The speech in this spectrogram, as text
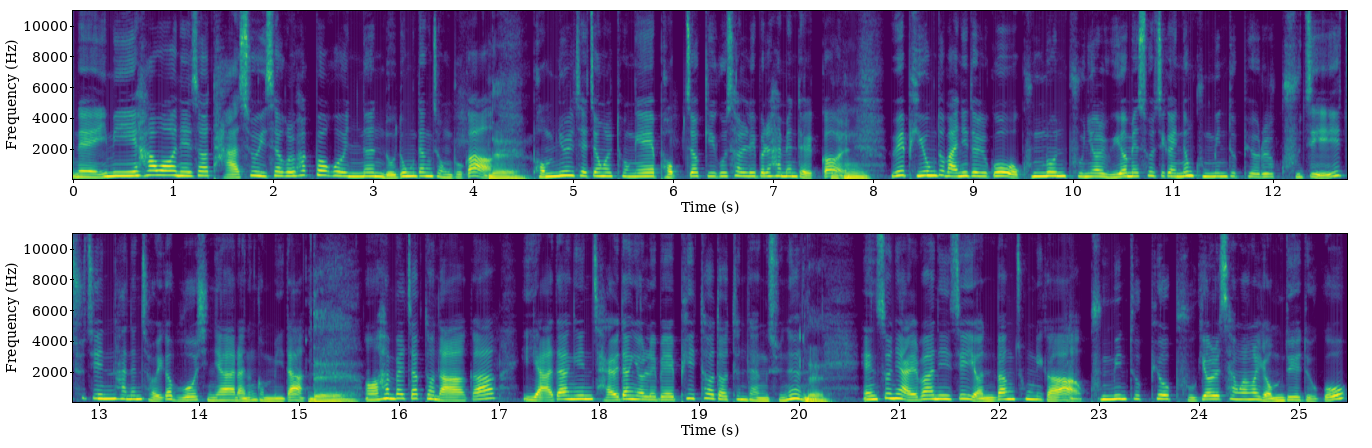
네, 이미 하원에서 다수 의석을 확보하고 있는 노동당 정부가 네. 법률 제정을 통해 법적 기구 설립을 하면 될 걸왜 음, 비용도 많이 들고 국론 분열 위험의 소지가 있는 국민 투표를 굳이 추진하는 저희가 무엇이냐라는 겁니다. 네. 어, 한 발짝 더 나아가 이 야당인 자유당 연립의 피터 더튼 당수는 네. 앤소니 알바니지 연방 총리가 국민 투표 부결 상황을 염두에 두고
